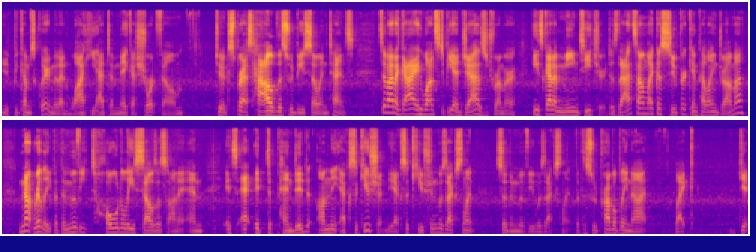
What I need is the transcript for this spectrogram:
it becomes clear to then why he had to make a short film to express how this would be so intense it's about a guy who wants to be a jazz drummer. He's got a mean teacher. Does that sound like a super compelling drama? Not really, but the movie totally sells us on it, and it's it depended on the execution. The execution was excellent, so the movie was excellent. But this would probably not like get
